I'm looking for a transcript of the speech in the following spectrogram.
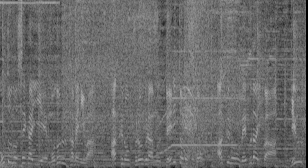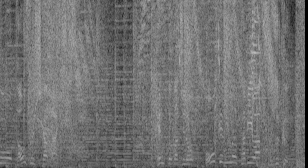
元の世界へ戻るためには悪のプログラムデリトロスと悪のウェブダイバーリュートを倒すしかない。ケントたちの冒険の旅は続く。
